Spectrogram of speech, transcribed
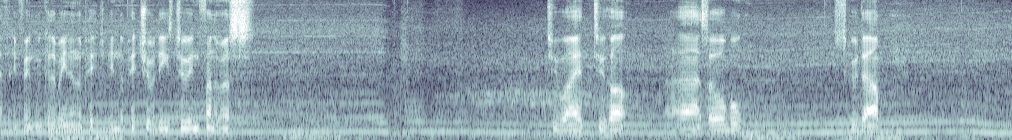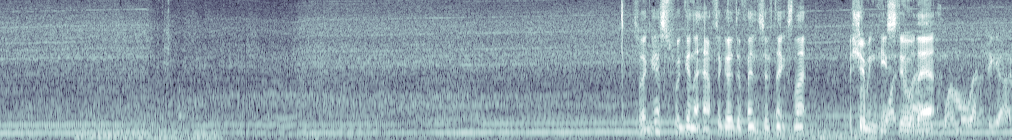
Definitely think we could have been in the pitch in the picture of these two in front of us. Too wide, too hot. Ah, that's horrible. Screwed up. So I guess we're going to have to go defensive next lap, assuming he's still there. One more lap to go.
